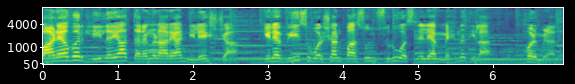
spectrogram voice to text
पाण्यावर लीलया तरंगणाऱ्या निलेशच्या गेल्या वीस वर्षांपासून सुरू असलेल्या मेहनतीला फळ मिळालंय.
